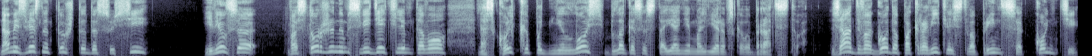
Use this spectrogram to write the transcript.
Нам известно то, что Досуси явился восторженным свидетелем того, насколько поднялось благосостояние Мольеровского братства. За два года покровительства принца Конти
